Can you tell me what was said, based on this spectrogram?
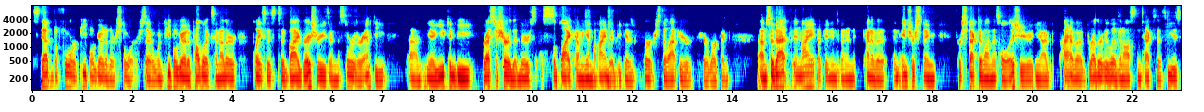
step before people go to their store. So when people go to Publix and other places to buy groceries and the stores are empty, um, you know, you can be rest assured that there's a supply coming in behind it because we're still out here here working. Um, so that, in my opinion, has been an, kind of a, an interesting perspective on this whole issue. You know, I've, I have a brother who lives in Austin, Texas. He's,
